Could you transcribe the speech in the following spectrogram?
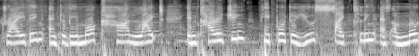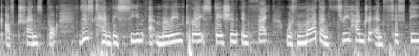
driving and to be more car light, encouraging people to use cycling as a mode of transport. This can be seen at Marine Parade Station, in fact, with more than 350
